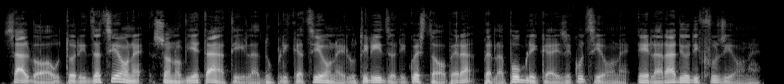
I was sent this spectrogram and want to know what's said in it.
Salvo autorizzazione sono vietati la duplicazione e l'utilizzo di quest'opera per la pubblica esecuzione e la radiodiffusione.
